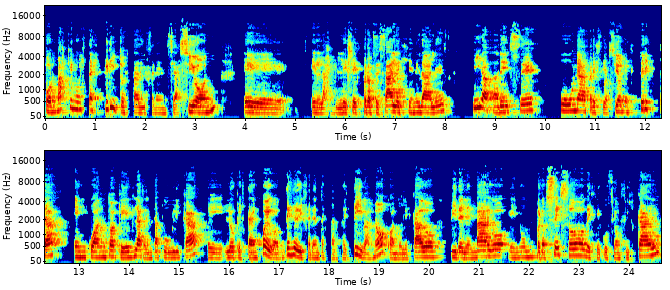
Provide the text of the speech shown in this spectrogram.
por más que no está escrito esta diferenciación, en las leyes procesales generales, sí aparece una apreciación estricta en cuanto a qué es la renta pública, eh, lo que está en juego, desde diferentes perspectivas, ¿no? Cuando el Estado pide el embargo en un proceso de ejecución fiscal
